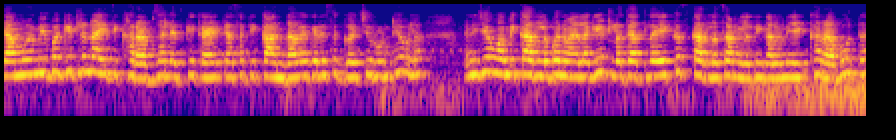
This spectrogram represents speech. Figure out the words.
त्यामुळे मी बघितलं नाही ती खराब झाल्यात की काय त्यासाठी कांदा वगैरे सगळं चिरून ठेवलं. आणि जेव्हा मी कारलं बनवायला घेतलं त्यातलं एकच कारलं चांगलं निघालं आणि एक खराब होतं.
